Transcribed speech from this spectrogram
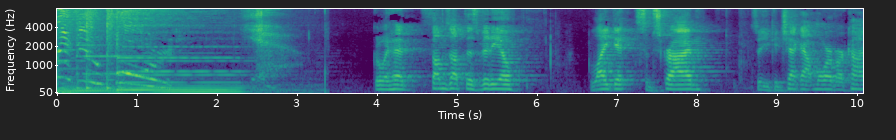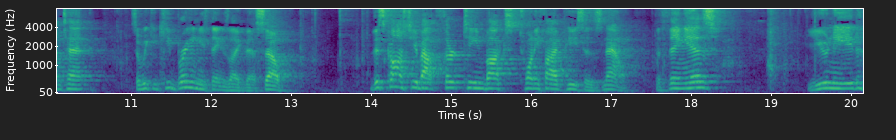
review board. Yeah. Go ahead, thumbs up this video, like it, subscribe, so you can check out more of our content, so we can keep bringing you things like this. So this cost you about 13 bucks, 25 pieces. Now, the thing is, you need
